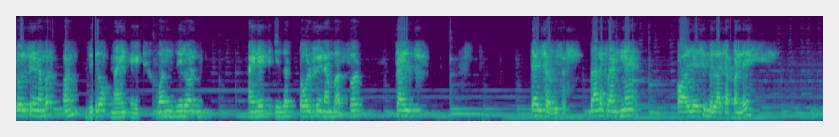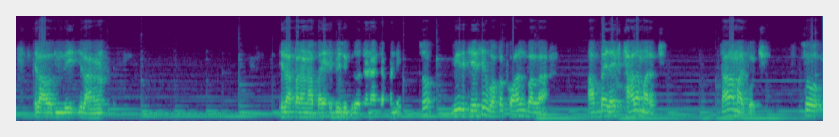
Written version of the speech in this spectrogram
toll free number one zero nine eight one zero nine eight is the toll free number for child child services. దానికి వెంటనే కాల్ చేసి మీరు ఇలా చెప్పండి. ఇలా అవుతుంది ఇలా ఇలా పలానా అబ్బాయి అబ్యూజివ్ గ్రోత్ అని చెప్పండి. సో మీరు చేసే ఒక కాల్ వల్ల ఆ అబ్బాయి లైఫ్ చాలా మారచ్చు. చాలా మారిపోవచ్చు. సో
